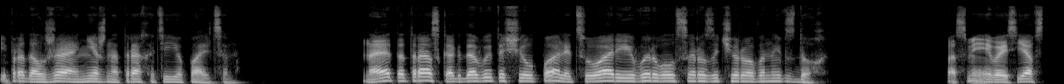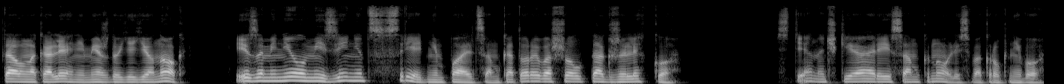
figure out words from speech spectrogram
и продолжая нежно трахать ее пальцем. На этот раз, когда вытащил палец, у Арии вырвался разочарованный вздох. Посмеиваясь, я встал на колени между ее ног и заменил мизинец средним пальцем, который вошел так же легко. Стеночки Арии сомкнулись вокруг него,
